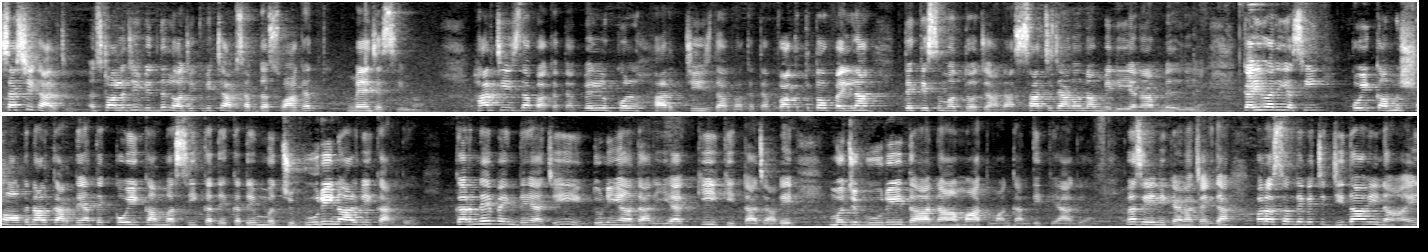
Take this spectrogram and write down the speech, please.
ਸਤਿ ਸ਼੍ਰੀ ਅਕਾਲ ਜੀ। ਐਸਟ੍ਰੋਲੋਜੀ ਵਿਦ ਦ ਲੌਜੀਕ ਵਿੱਚ ਆਪ ਸਭ ਦਾ ਸਵਾਗਤ। ਮੈਂ ਜੱਸੀ ਮਾਂ ਹਰ ਚੀਜ਼ ਦਾ ਵਕਤ ਹੈ, ਬਿਲਕੁਲ ਹਰ ਚੀਜ਼ ਦਾ ਵਕਤ ਹੈ। ਵਕਤ ਤੋਂ ਪਹਿਲਾਂ ਤੇ ਕਿਸਮਤ ਤੋਂ ਜ਼ਿਆਦਾ, ਸੱਚ ਜਾਣੋ ਨਾ ਮਿਲੀ ਹੈ, ਨਾ ਮਿਲਣੀ ਹੈ। ਕਈ ਵਾਰੀ ਅਸੀਂ ਕੋਈ ਕੰਮ ਸ਼ੌਂਕ ਨਾਲ ਕਰਦੇ ਹਾਂ ਤੇ ਕੋਈ ਕੰਮ ਅਸੀਂ ਕਦੇ-ਕਦੇ ਮਜਬੂਰੀ ਨਾਲ ਵੀ ਕਰਦੇ ਹਾਂ। ਕਰਨੇ ਪੈਂਦੇ ਆ ਜੀ, ਦੁਨੀਆਦਾਰੀ ਹੈ, ਕੀ ਕੀਤਾ ਜਾਵੇ। ਮਜਬੂਰੀ ਦਾ ਨਾਮ ਮਹਾਤਮਾ ਗਾਂਧੀ ਕਿਹਾ ਗਿਆ। ਬਸ ਇਹ ਨਹੀਂ ਕਹਿਣਾ ਚਾਹੀਦਾ। ਪਰ ਅਸਲ ਦੇ ਵਿੱਚ ਜਿਹਦਾ ਵੀ ਨਾ ਹੈ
